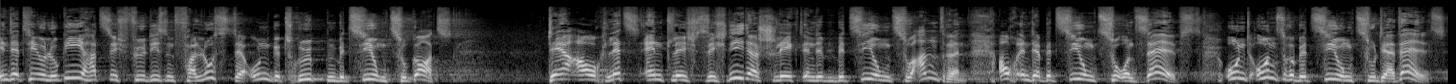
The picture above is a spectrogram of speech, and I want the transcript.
In der Theologie hat sich für diesen Verlust der ungetrübten Beziehung zu Gott, der auch letztendlich sich niederschlägt in den Beziehungen zu anderen, auch in der Beziehung zu uns selbst und unsere Beziehung zu der Welt,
